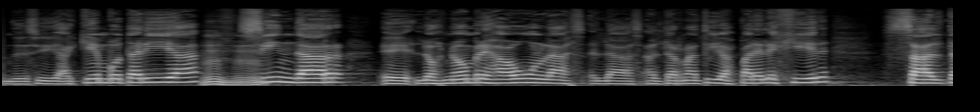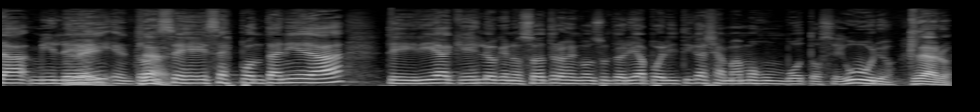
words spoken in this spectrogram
decís a quién votaría sin dar eh, los nombres aún, las, las alternativas para elegir salta mi ley, entonces esa espontaneidad te diría que es lo que nosotros en consultoría política llamamos un voto seguro. Claro,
